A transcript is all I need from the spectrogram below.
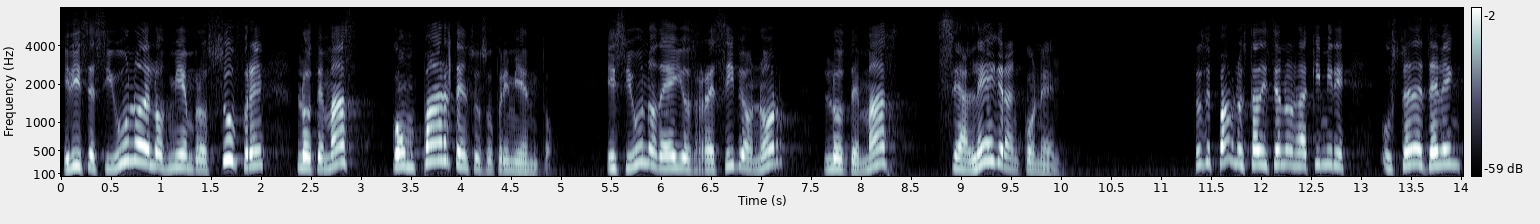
Y dice, si uno de los miembros sufre, los demás comparten su sufrimiento. Y si uno de ellos recibe honor, los demás se alegran con él. Entonces Pablo está diciéndonos aquí, mire, ustedes deben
